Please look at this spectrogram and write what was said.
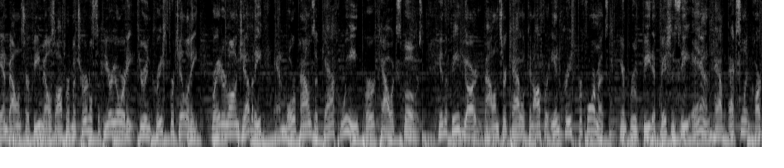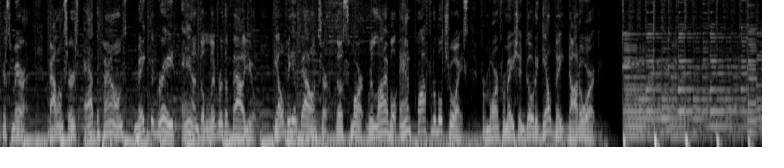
And Balancer females offer maternal superiority through increased fertility, greater longevity, and more pounds of calf wean per cow exposed. In the feed yard, Balancer cattle can offer increased performance, improve feed efficiency, and have excellent carcass merit. Balancers add the pounds, make the grade, and deliver the value. And Balancer, the smart, reliable, and profitable choice. For more information, go to gelbvieh.org.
